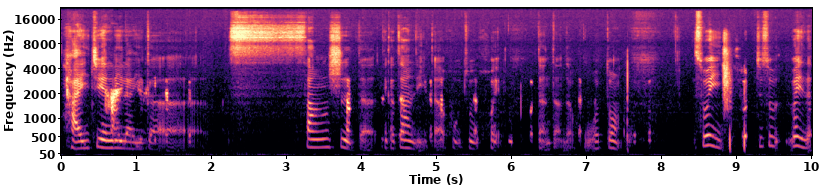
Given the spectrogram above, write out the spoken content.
还建立了一个丧事的那个葬礼的互助会等等的活动，所以就是为了。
